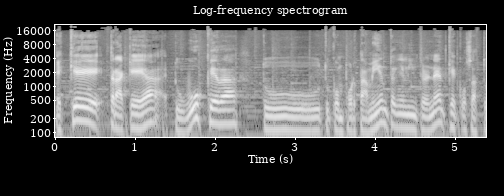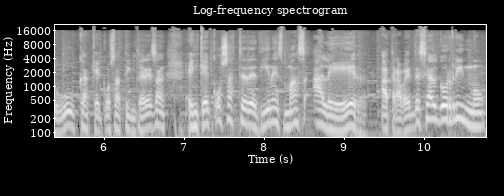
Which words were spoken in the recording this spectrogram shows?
es que traquea tu búsqueda, tu, comportamiento en el internet, qué cosas tú buscas, qué cosas te interesan, en qué cosas te detienes más a leer. A través de ese algoritmo,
